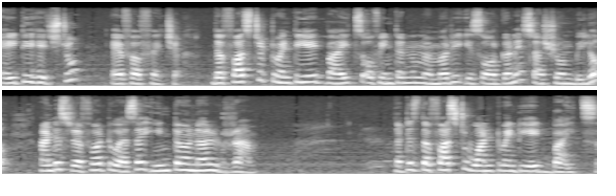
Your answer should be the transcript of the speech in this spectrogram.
80H to FFH. The first 28 bytes of internal memory is organized as shown below and is referred to as a internal RAM. That is the first 128 bytes.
